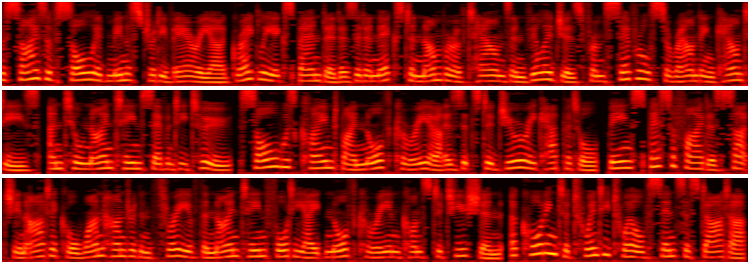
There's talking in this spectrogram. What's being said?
the size of Seoul administrative area greatly expanded as it annexed a number of towns and villages from several surrounding counties. Until 1972, Seoul was claimed by North Korea as its de jure capital, being specified as such in Article 103 of the 1948 North Korean Constitution. According to 2012 census data,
